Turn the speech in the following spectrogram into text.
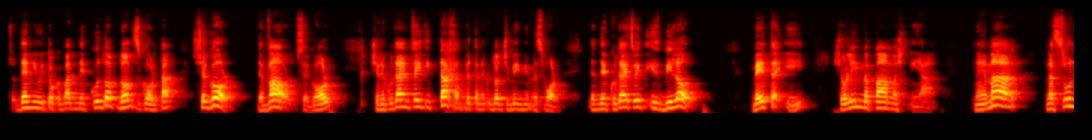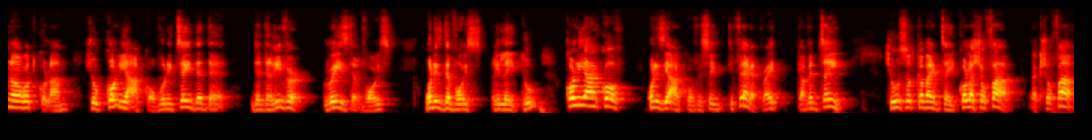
So then you talk about נקודות, not סגולתא, סגול. The vowel, סגול, שנקודה האמצעית היא תחת בית הנקודות שבימין ושמאל. הנקודה האמצעית is below. בעת ההיא, שעולים בפעם השנייה, נאמר, נשאו נאורות קולם, שהוא קול יעקב, הוא ניצי that the, that the river raised their voice. What is the voice relate to? קול יעקב. What is יעקב? We say תפארת, right? קו אמצעי. שהוא סוד קו האמצעי, קול השופר, רק שופר,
